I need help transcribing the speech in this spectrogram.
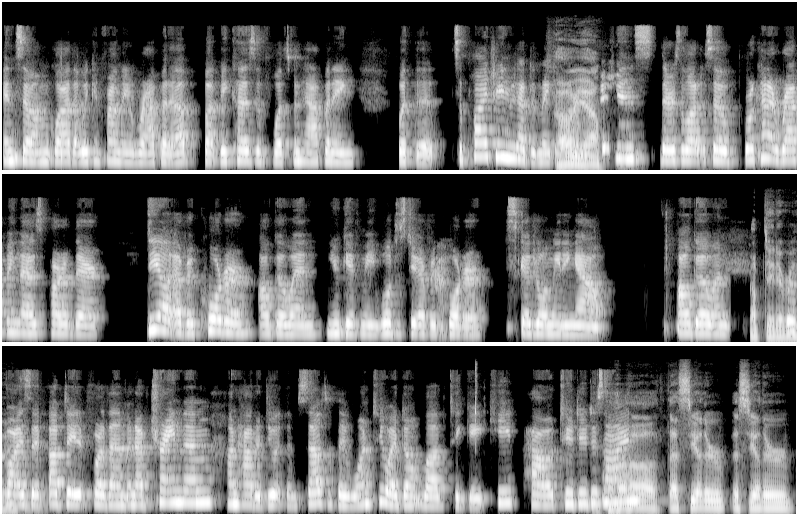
and so i'm glad that we can finally wrap it up but because of what's been happening with the supply chain we have to make a oh, lot yeah. of revisions there's a lot of, so we're kind of wrapping that as part of their deal. Every quarter i'll go in you give me we'll just do every quarter schedule a meeting out I'll go and update everything. revise it, update it for them. And I've trained them on how to do it themselves if they want to. I don't love to gatekeep how to do design. Oh, that's the other that's the other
